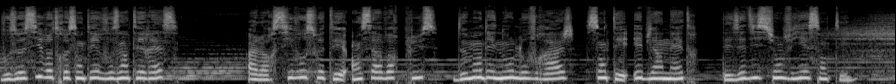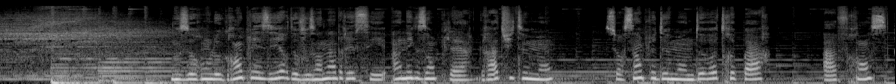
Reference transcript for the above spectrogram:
Vous aussi, votre santé vous intéresse? Alors si vous souhaitez en savoir plus, demandez-nous l'ouvrage Santé et bien-être des éditions Vie et Santé. Nous aurons le grand plaisir de vous en adresser un exemplaire gratuitement sur simple demande de votre part à france.awr.org.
